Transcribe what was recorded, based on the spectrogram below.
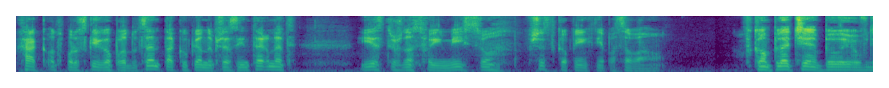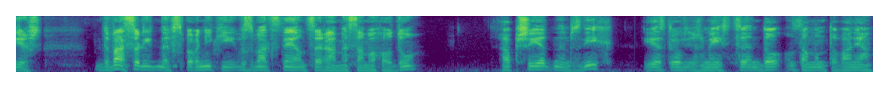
Hak od polskiego producenta, kupiony przez internet, jest już na swoim miejscu. Wszystko pięknie pasowało. W komplecie były również dwa solidne wsporniki wzmacniające ramę samochodu, a przy jednym z nich jest również miejsce do zamontowania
